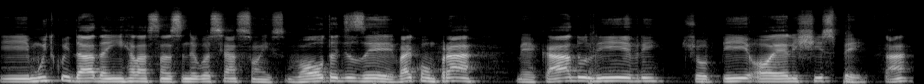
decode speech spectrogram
E muito cuidado aí em relação a essas negociações. Volto a dizer, vai comprar Mercado Livre, Shopee, OLX Pay, tá?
